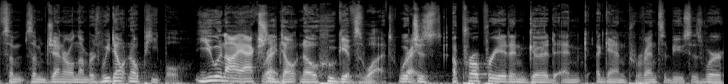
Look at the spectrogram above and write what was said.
some some general numbers. We don't know people. You and I actually Right. don't know who gives what, which Right. is appropriate and good, and again prevents abuses. Where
